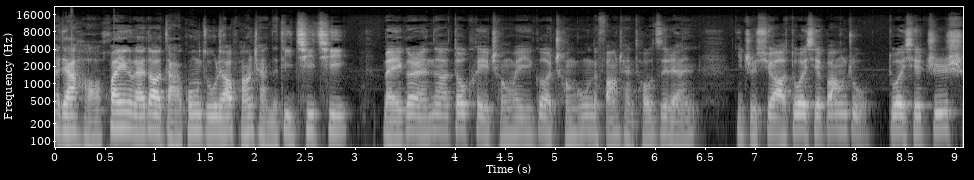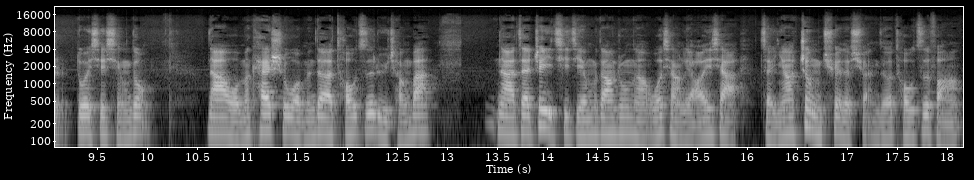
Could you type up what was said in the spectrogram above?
大家好，欢迎来到打工族聊房产的第七期。每个人呢都可以成为一个成功的房产投资人，你只需要多一些帮助，多一些知识，多一些行动。那我们开始我们的投资旅程吧。那在这一期节目当中呢，我想聊一下怎样正确的选择投资房。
